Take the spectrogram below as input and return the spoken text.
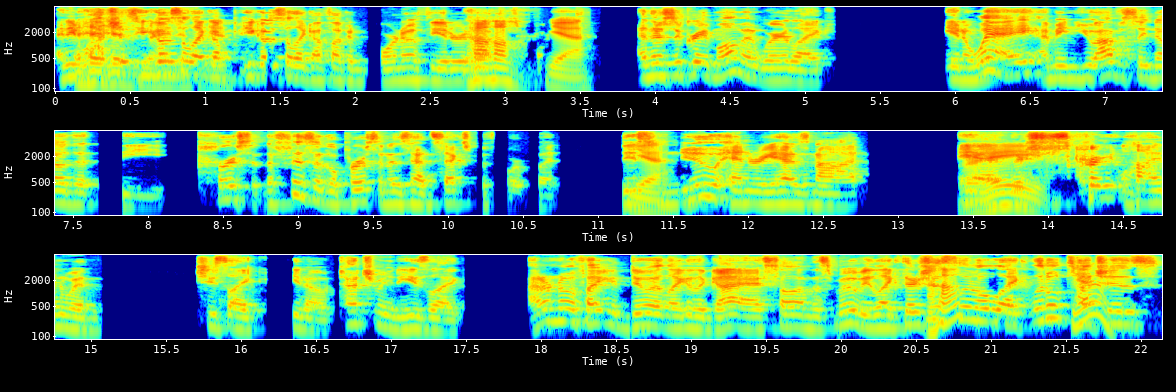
and he watches. He goes to like a he goes to like a fucking porno theater. Oh, yeah. and there's a great moment where, like, in a way, I mean, you obviously know that the person, the physical person, has had sex before, but this new Henry has not. And Right. there's this great line when she's like, you know, touch me, and he's like, I don't know if I could do it like the guy I saw in this movie. Like, there's just Uh-huh. little like little Yeah. touches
